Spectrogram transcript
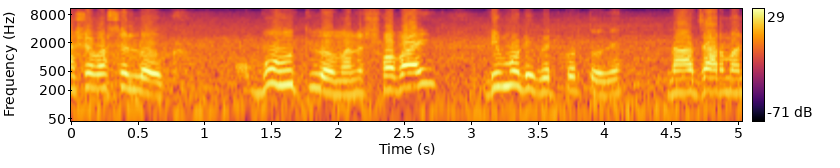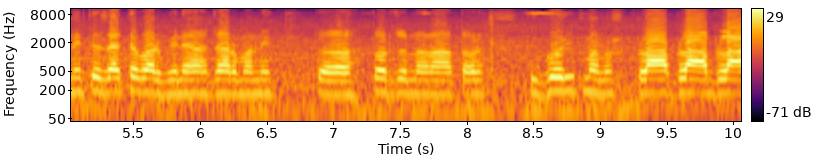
আশেপাশের লোক, বহুত লোক মানে সবাই ডিমোটিভেট করতো যে, না, জার্মানিতে যাইতে পারবি না, জার্মানি তোর জন্য না, তোর তুই গরিব মানুষ ব্লা ব্লা ব্লা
